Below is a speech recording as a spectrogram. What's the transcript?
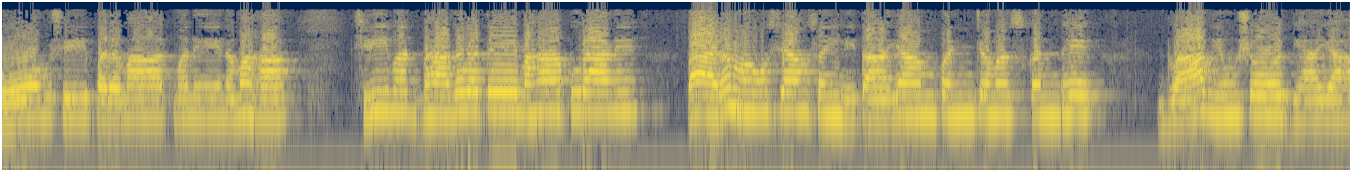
ॐ श्रीपरमात्मने नमः। श्रीमद्भागवते महापुराणे पारमंस्याम् संहितायाम् पञ्चमस्कन्धे द्वाविंशोऽध्यायः।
